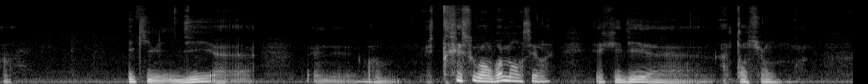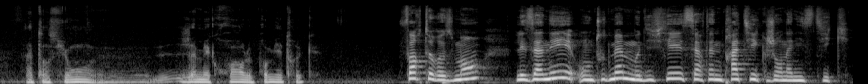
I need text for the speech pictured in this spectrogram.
Voilà. Et qui me dit, euh, euh, très souvent, vraiment, c'est vrai, et qui dit euh, attention, attention, jamais croire le premier truc. Fort heureusement, les années ont tout de même modifié certaines pratiques journalistiques,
